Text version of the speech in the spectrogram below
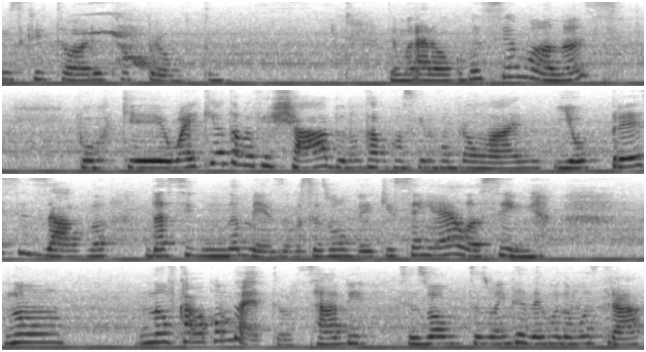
o escritório tá pronto. Demoraram algumas semanas, porque o IKEA tava fechado, não tava conseguindo comprar online e eu precisava da segunda mesa. Vocês vão ver que sem ela, assim, não, não ficava completo, sabe? Vocês vão, vocês vão entender quando eu mostrar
